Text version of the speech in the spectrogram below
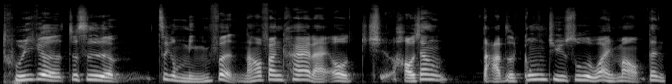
图一个，就是这个名分，然后翻开来，哦，好像打着工具书的外貌，但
